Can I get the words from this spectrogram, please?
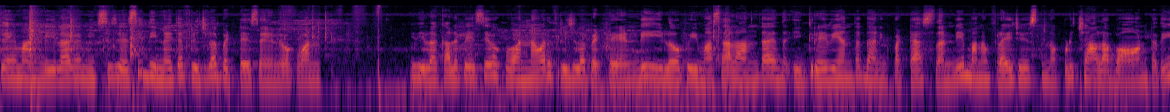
సేమ్ అండి ఇలాగే మిక్సీ చేసి దీన్ని అయితే ఫ్రిడ్జ్లో పెట్టేసేయండి. ఒక వన్ ఇది ఇలా కలిపేసి ఒక వన్ అవర్ ఫ్రిడ్జ్లో పెట్టేయండి. ఈలోపు ఈ మసాలా అంతా ఈ గ్రేవీ అంతా దానికి పట్టేస్తుందండి. మనం ఫ్రై చేసుకున్నప్పుడు చాలా బాగుంటుంది.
